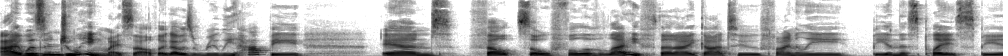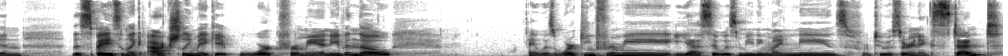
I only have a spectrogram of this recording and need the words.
I was enjoying myself. Like I was really happy and felt so full of life that I got to finally be in this place, be in this space, and like actually make it work for me. And even though it was working for me, yes, it was meeting my needs for, to a certain extent,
